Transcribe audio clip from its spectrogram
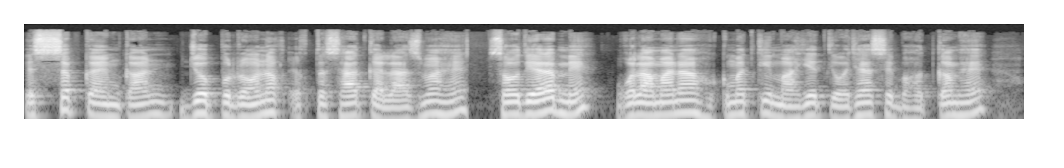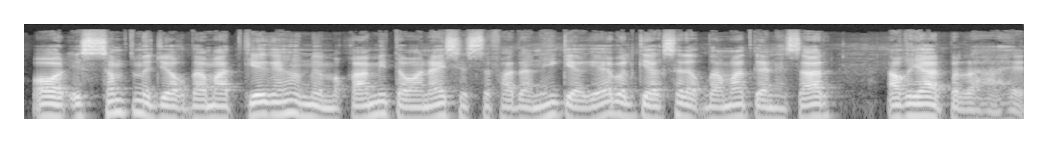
اس سب کا امکان جو پر رونق اقتصاد کا لازمہ ہے۔ سعودی عرب میں غلامانہ حکومت کی ماہیت کی وجہ سے بہت کم ہے اور اس سمت میں جو اقدامات کیے گئے ہیں، ان میں مقامی توانائی سے استفادہ نہیں کیا گیا، بلکہ اکثر اقدامات کا انحصار اغیار پر رہا ہے۔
